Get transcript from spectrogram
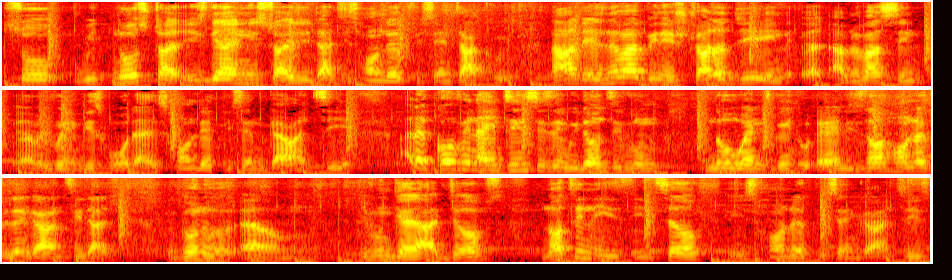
so with no strategy is there any strategy that is 100% accurate? Now there's never been a strategy in uh, i've never seen uh, even in this world that is 100% guarantee. And the covid-19 season we don't even know when it's going to end. It's not 100% guarantee that we're going to um, even get our jobs. Nothing is itself is 100% guarantees.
